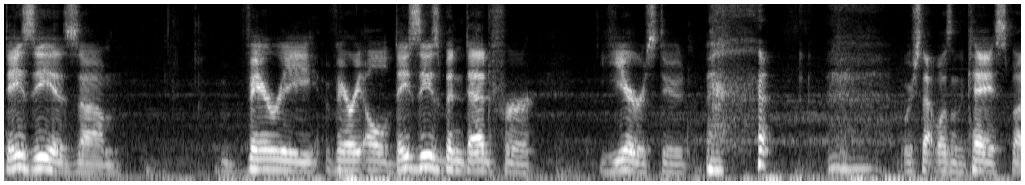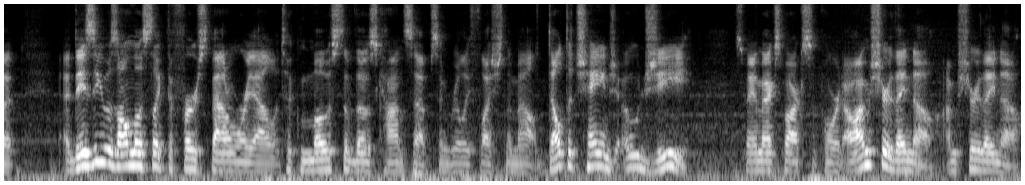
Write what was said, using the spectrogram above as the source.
DayZ is um, very, very old. DayZ's been dead for years, dude. Wish that wasn't the case, but uh, DayZ was almost like the first battle royale. It took most of those concepts and really fleshed them out. Delta Change OG. Spam Xbox support. Oh, I'm sure they know. I'm sure they know.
